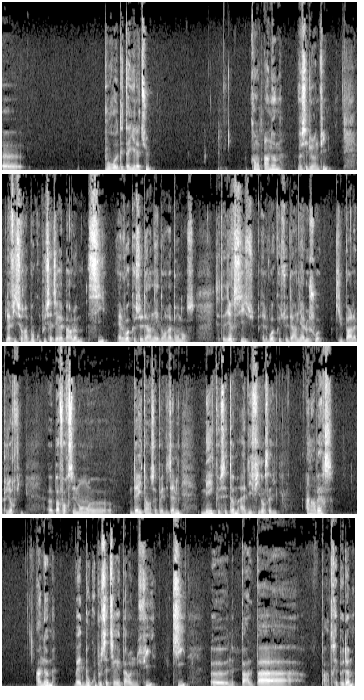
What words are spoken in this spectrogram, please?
Euh, pour détailler là-dessus, quand un homme veut séduire une fille, la fille sera beaucoup plus attirée par l'homme si elle voit que ce dernier est dans l'abondance. C'est-à-dire si elle voit que ce dernier a le choix, qu'il parle à plusieurs filles. Euh, pas forcément euh, date, hein, ça peut être des amis, mais que cet homme a des filles dans sa vie. A l'inverse, un homme va être beaucoup plus attiré par une fille qui ne parle pas à, très peu d'hommes,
